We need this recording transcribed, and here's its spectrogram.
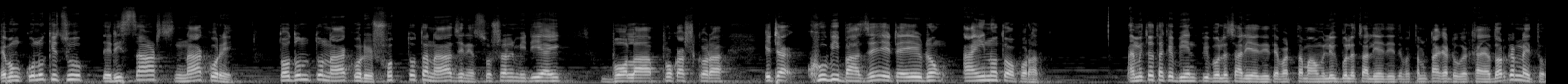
এবং কোনো কিছু রিসার্চ না করে তদন্ত না করে সত্যতা না জেনে সোশ্যাল মিডিয়ায় বলা, প্রকাশ করা, এটা খুবই বাজে, এটা এবং আইনত অপরাধ। আমি তো তাকে বিএনপি বলে চালিয়ে দিতে পারতাম, আওয়ামী লীগ বলে চালিয়ে দিতে পারতাম, টাকা টুকা খাওয়া দরকার নাই তো।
